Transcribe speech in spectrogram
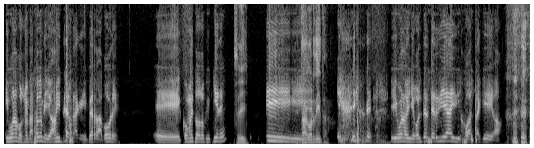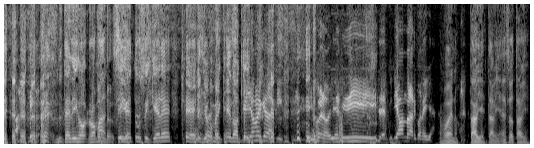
y bueno, pues me pasó que me llevaba mi perra, que mi perra, pobre, eh, come todo lo que quiere. Sí. Y, Está gordita. y bueno, llegó el tercer día y dijo, hasta aquí he llegado. te dijo, Román, sigue tú si quieres, que yo me quedo aquí. que yo me quedo aquí. Y bueno, y decidí, decidí abandonar con ella. Bueno, está bien, está bien, eso está bien.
